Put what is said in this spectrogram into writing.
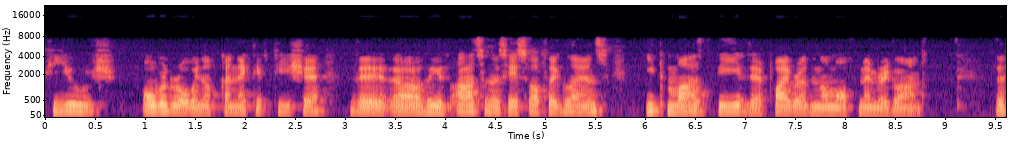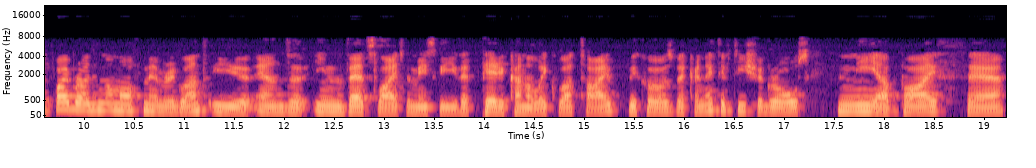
huge overgrowing of connective tissue the, uh, with atenosis of the glands, it must be the fibroadenoma of mammary gland. The fibroadenoma of mammary gland and in that slide we may see the pericanalicular type because the connective tissue grows nearby the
